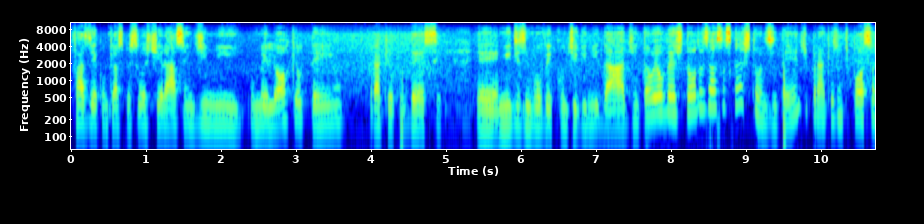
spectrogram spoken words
fazer com que as pessoas tirassem de mim o melhor que eu tenho para que eu pudesse é, me desenvolver com dignidade. Então, eu vejo todas essas questões, entende? Para que a gente possa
